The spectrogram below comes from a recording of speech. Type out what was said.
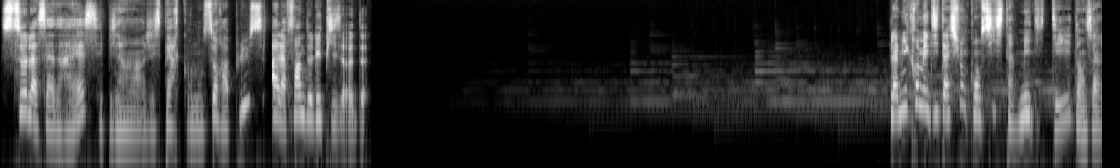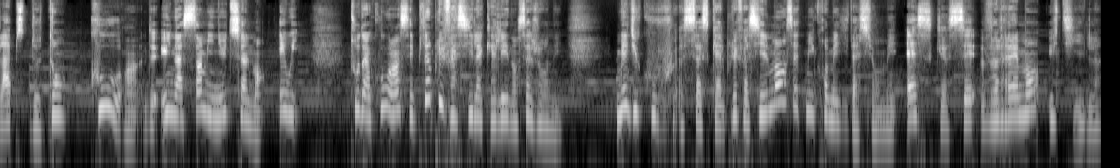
cela s'adresse? Eh bien, j'espère qu'on en saura plus à la fin de l'épisode. La microméditation consiste à méditer dans un laps de temps court, de 1 à 5 minutes seulement. Et oui, tout d'un coup, hein, c'est bien plus facile à caler dans sa journée. Mais du coup, ça se cale plus facilement cette microméditation. Mais est-ce que c'est vraiment utile?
